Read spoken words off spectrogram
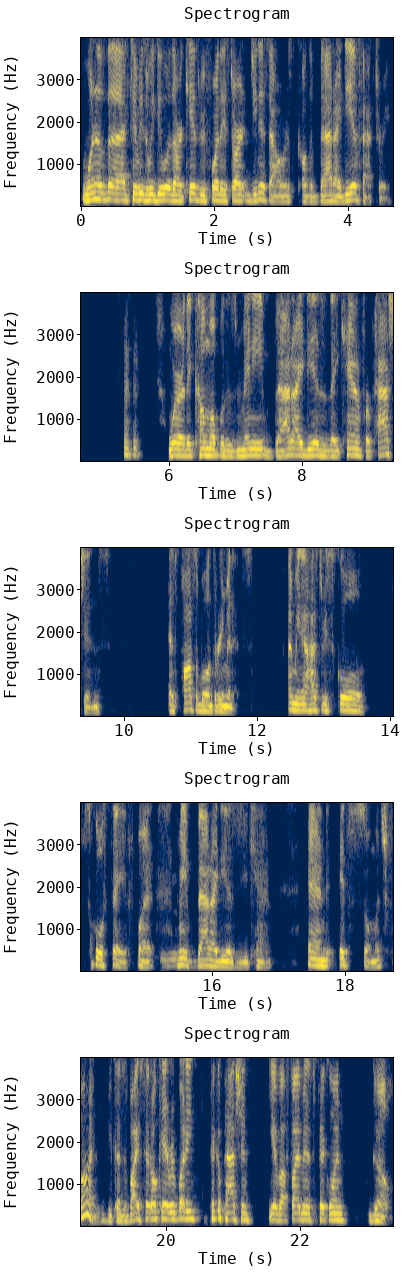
one of the activities we do with our kids before they start genius hours is called the bad idea factory where they come up with as many bad ideas as they can for passions as possible in three minutes. I mean it has to be school school safe but mm-hmm. as many bad ideas as you can. And it's so much fun because if I said, okay, everybody, pick a passion, you have about five minutes to pick one, go.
